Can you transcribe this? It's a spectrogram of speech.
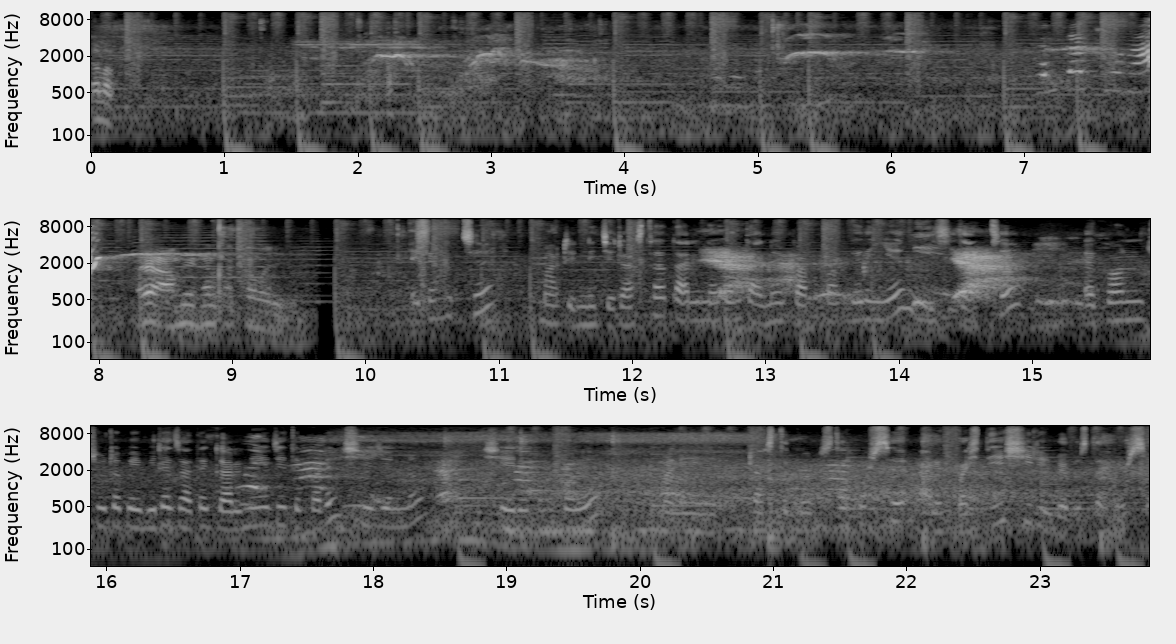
চলো হ্যাঁ আমি এখানে থাকতে পারি। এটা হচ্ছে মাটির নিচে রাস্তা তারিন এখন তারিনের পাপ্পাকে নিয়ে নিচে যাচ্ছে। এখন ছোটো বেবিটা যাতে গাড়ি নিয়ে যেতে পারে সেই জন্য সেই রকম করে মানে রাস্তার ব্যবস্থা করছে, আর এক পাশ দিয়ে সিঁড়ির ব্যবস্থা করছে।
